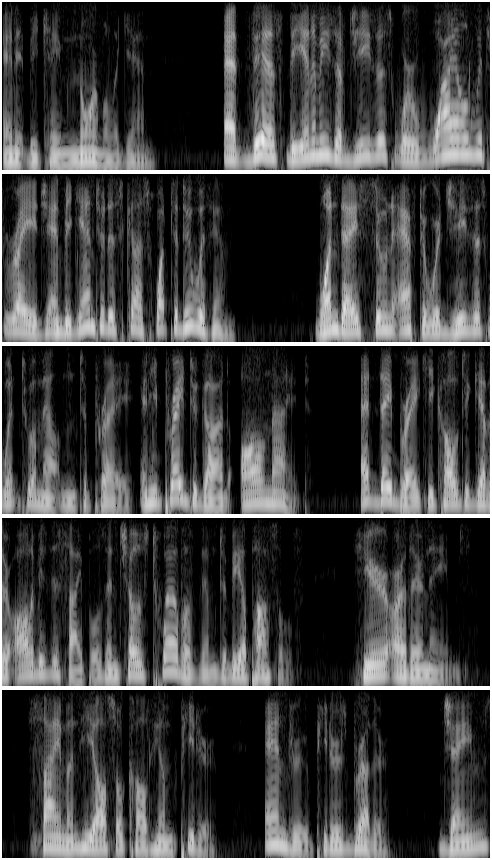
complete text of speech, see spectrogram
and it became normal again. At this, the enemies of Jesus were wild with rage and began to discuss what to do with him. One day, soon afterward, Jesus went to a mountain to pray, and he prayed to God all night. At daybreak, he called together all of his disciples and chose twelve of them to be apostles. Here are their names Simon, he also called him Peter, Andrew, Peter's brother, James,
